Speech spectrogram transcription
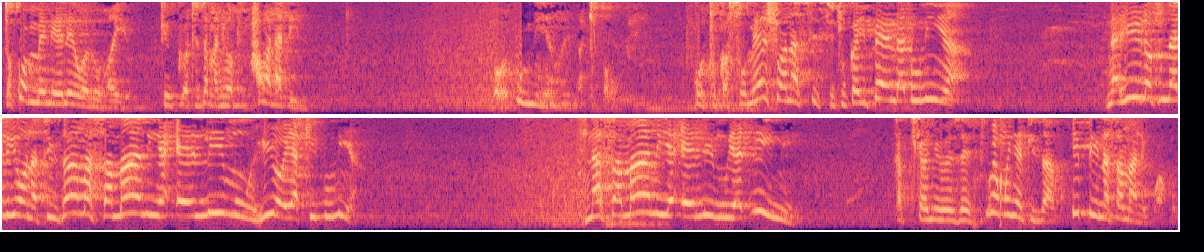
Tutakuwa mmenielewa lugha hiyo. Kiwatazama ni watu hawana dini. Dunia kwa tukasomeshwa na sisi tukaipenda dunia na hilo tunaliona. Tizama thamani ya elimu hiyo ya kidunia. Na thamani ya elimu ya dini katika nyoyo zetu. Wewe mwenyewe tizama ipi ina thamani kwako?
